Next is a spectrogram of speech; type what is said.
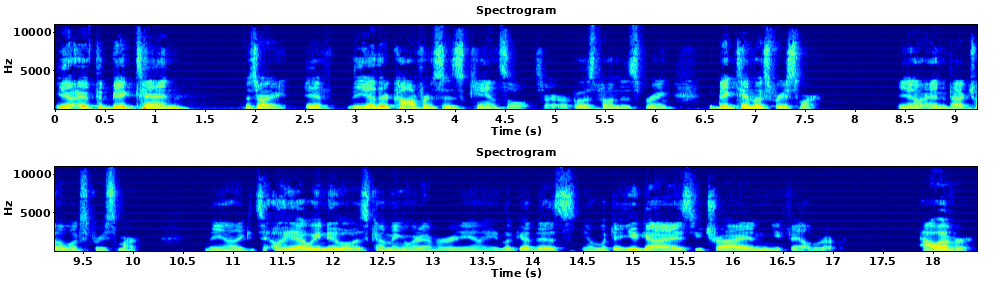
you know, if the Big Ten, uh, sorry, if the other conferences cancel, sorry, or postpone to the spring, the Big Ten looks pretty smart. You know, and the Pac-12 looks pretty smart. You know, they could say, "Oh yeah, we knew what was coming," or whatever. You know, you look at this. You know, look at you guys. You tried and you failed, whatever. However,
